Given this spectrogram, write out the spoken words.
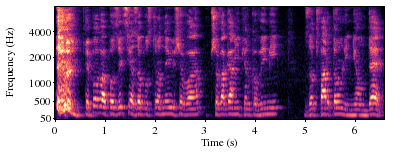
Typowa pozycja z obustronnymi przewa przewagami pionkowymi z otwartą linią D.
